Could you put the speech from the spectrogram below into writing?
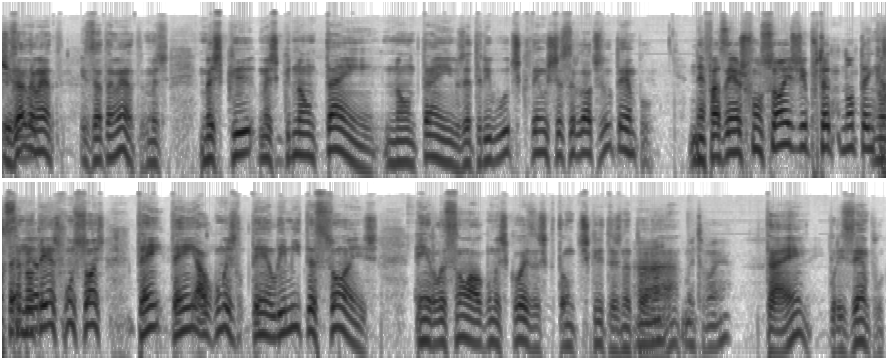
exatamente, que... exatamente. Mas, mas, que, mas que não têm não tem os atributos que têm os sacerdotes do templo. Nem fazem as funções e, portanto, não têm que não receber... Tem, não têm as funções. Tem, tem algumas tem limitações em relação a algumas coisas que estão descritas na Torá. Ah, muito bem. Tem, por exemplo,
